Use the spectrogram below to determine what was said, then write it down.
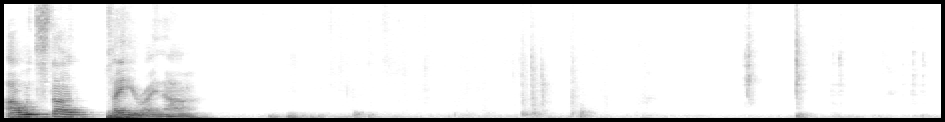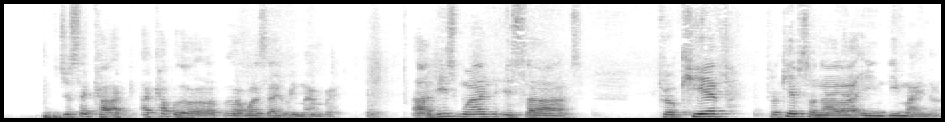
I would start playing right now. Just a, a couple of uh, ones I remember. Uh, this one is uh, Prokiev Prokiev Sonata in D minor.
